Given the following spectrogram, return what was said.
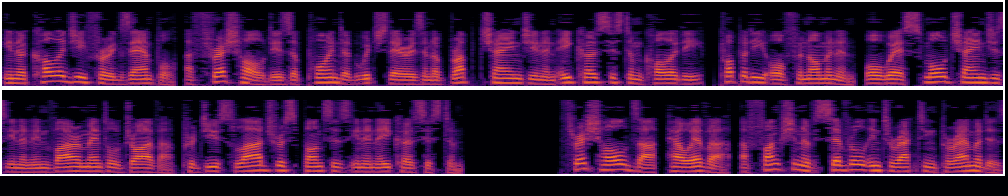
In ecology for example, a threshold is a point at which there is an abrupt change in an ecosystem quality, property or phenomenon, or where small changes in an environmental driver produce large responses in an ecosystem. Thresholds are, however, a function of several interacting parameters,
